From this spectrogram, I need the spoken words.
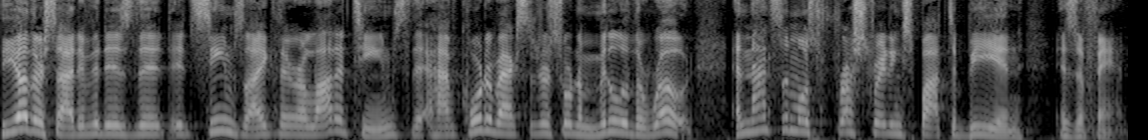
The other side of it is that it seems like there are a lot of teams that have quarterbacks that are sort of middle of the road. And that's the most frustrating spot to be in as a fan,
